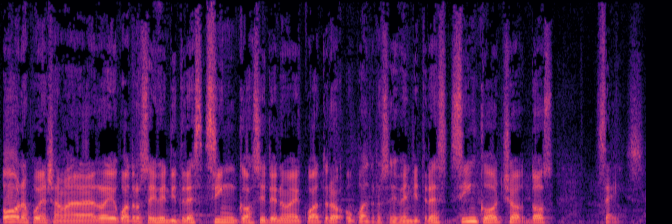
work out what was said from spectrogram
O nos pueden llamar a la radio 4623-5794 o 4623-5826.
